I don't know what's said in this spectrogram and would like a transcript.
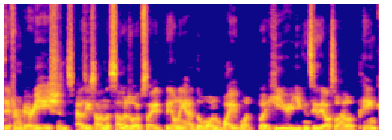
different variations. As you saw on the seller's website, they only had the one white one, but here you can see they also have a pink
